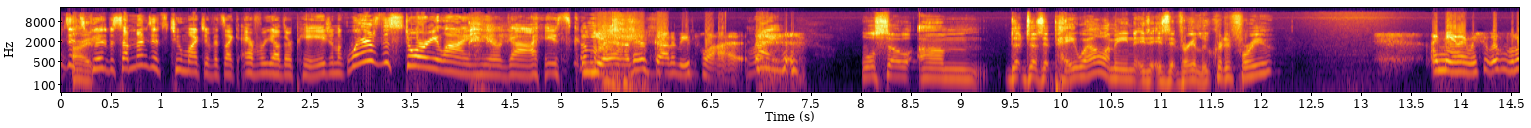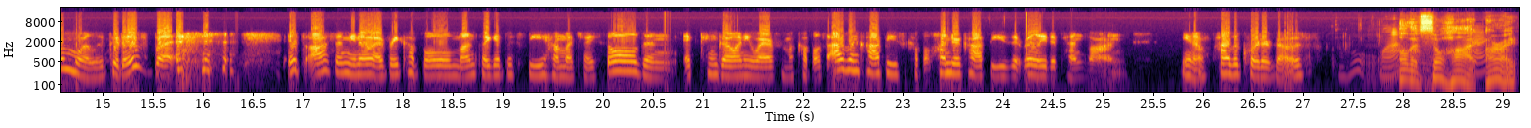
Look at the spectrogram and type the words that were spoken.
it's All right. good, but sometimes it's too much if it's like every other page. I'm like, where's the storyline here, guys? Come yeah, on. there's got to be plot. Right. Well, so um, d- does it pay well? I mean, is, is it very lucrative for you? I mean, I wish it was a little more lucrative, but it's awesome. You know, every couple months I get to see how much I sold, and it can go anywhere from a couple thousand copies, a couple hundred copies. It really depends on, you know, how the quarter goes. Wow. Oh, that's so hot. All right.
